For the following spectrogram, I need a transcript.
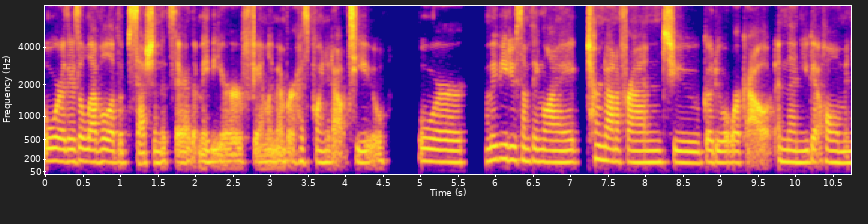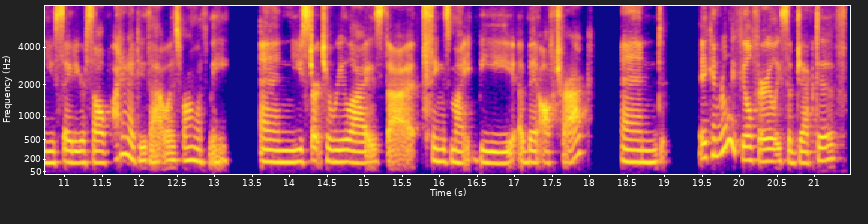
or there's a level of obsession that's there that maybe your family member has pointed out to you, or Maybe you do something like turn down a friend to go do a workout. And then you get home and you say to yourself, Why did I do that? What is wrong with me? And you start to realize that things might be a bit off track. And it can really feel fairly subjective.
